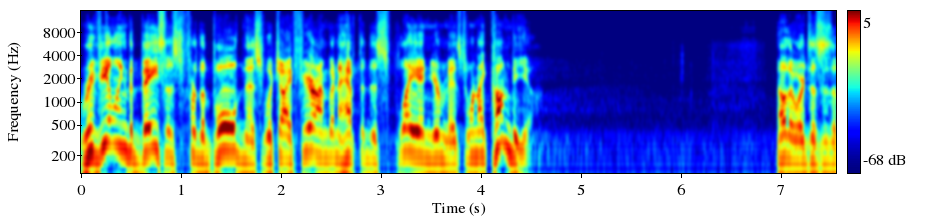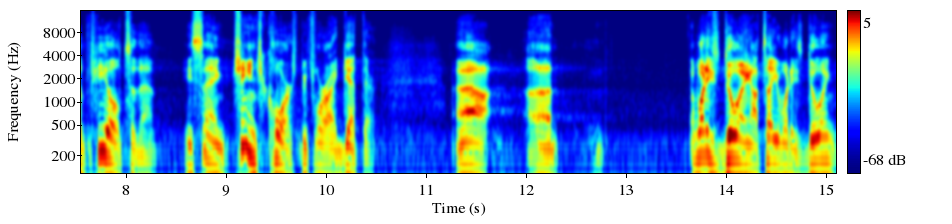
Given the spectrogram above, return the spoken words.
revealing the basis for the boldness which I fear I'm going to have to display in your midst when I come to you. In other words, this is appeal to them. He's saying, change course before I get there. Uh, uh, what he's doing, I'll tell you what he's doing.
